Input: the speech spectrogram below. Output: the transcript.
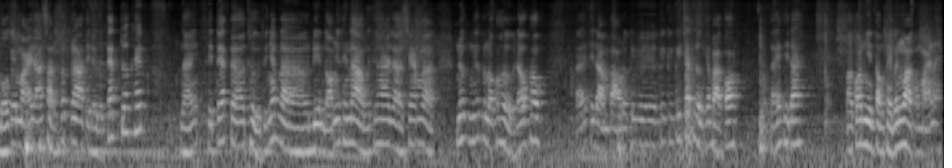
Mỗi cái máy đã sản xuất ra thì đều được test trước hết. Đấy thì test ờ, thử thứ nhất là điện đóm như thế nào với thứ hai là xem là nước nước nó có hở ở đâu không. Đấy thì đảm bảo được cái cái cái, cái chất lượng cho bà con. Đấy thì đây. Bà con nhìn tổng thể bên ngoài của máy này.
